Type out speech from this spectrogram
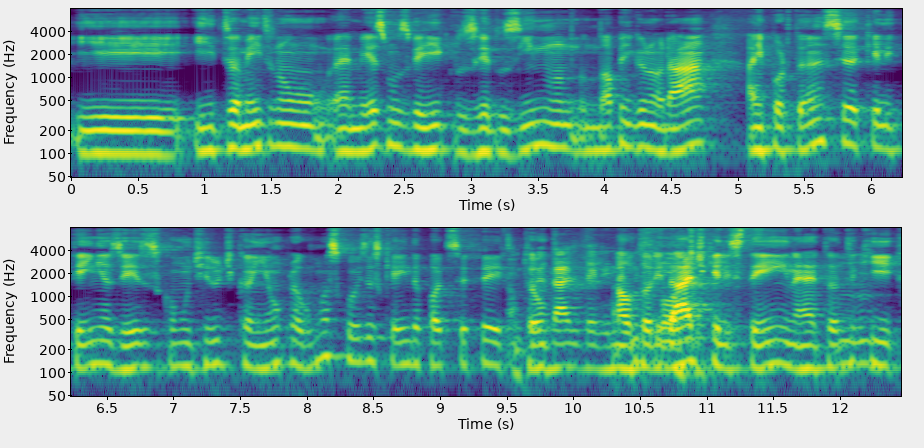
E, e também tu não, é, mesmo os veículos reduzindo, não, dá para ignorar a importância que ele tem, às vezes, como um tiro de canhão para algumas coisas que ainda pode ser feito. A autoridade então, dele a autoridade que eles têm, né? Tanto uhum. que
